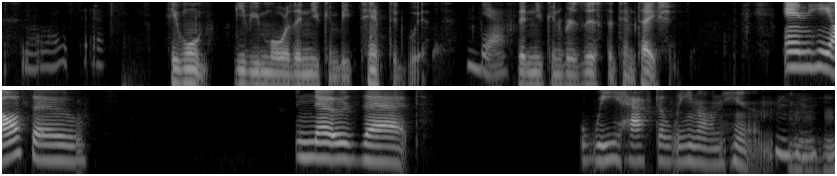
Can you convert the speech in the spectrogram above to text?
that's not what it says He won't give you more than you can be tempted with, yeah than you can resist the temptation. And he also knows that we have to lean on him. Mm-hmm. Mm-hmm.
